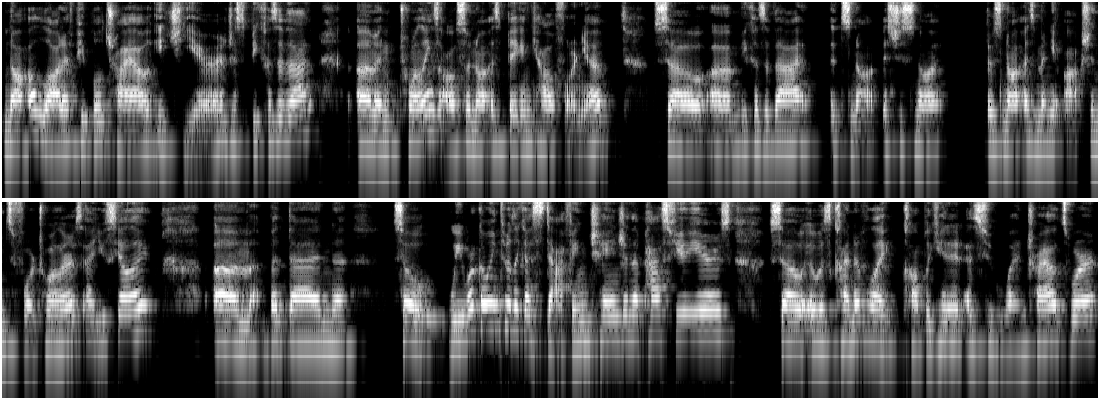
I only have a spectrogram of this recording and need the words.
not a lot of people try out each year just because of that. Um, and twirling is also not as big in California. So um, because of that, it's not, it's just not, there's not as many options for twirlers at UCLA. Um, but then, so we were going through like a staffing change in the past few years. So it was kind of like complicated as to when tryouts were.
